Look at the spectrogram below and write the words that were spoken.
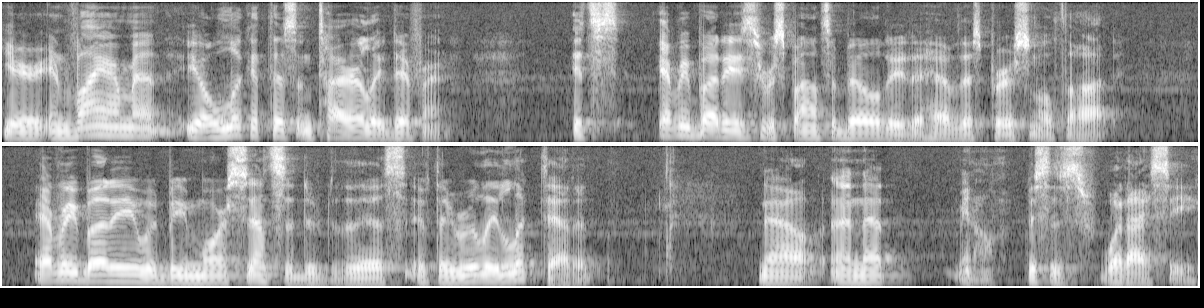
your environment, you'll look at this entirely different. It's everybody's responsibility to have this personal thought. Everybody would be more sensitive to this if they really looked at it. Now, and that, you know, this is what I see.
